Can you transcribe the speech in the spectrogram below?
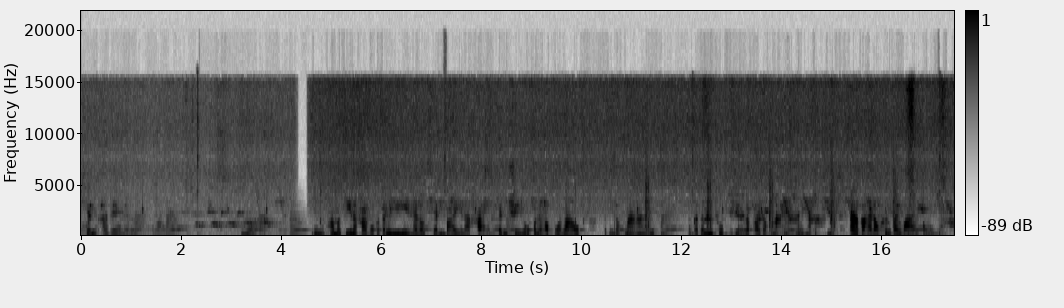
เขียนผ้าแดงนี่ะคะนี่นะคะเมื่อกี้นะคะเขาก็จะมีให้เราเขียนใบนะคะ เป็นชื่อของคนในครอบครัวเรา จะมีดอกไม้ แล้วก็จะมีทูบเทียนแล้วก็ดอกไม้ให้นะคะ แล้วก็ให้เราขึ้นไปไหว้ตรงนี้นะคะ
